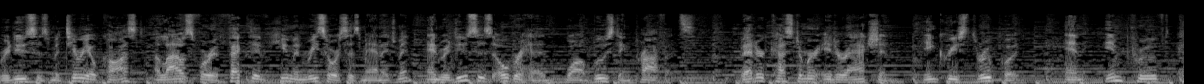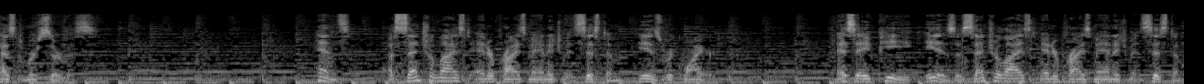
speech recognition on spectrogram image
reduces material cost, allows for effective human resources management, and reduces overhead while boosting profits. Better customer interaction, increased throughput, and improved customer service. Hence, a centralized enterprise management system is required. SAP is a centralized enterprise management system,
